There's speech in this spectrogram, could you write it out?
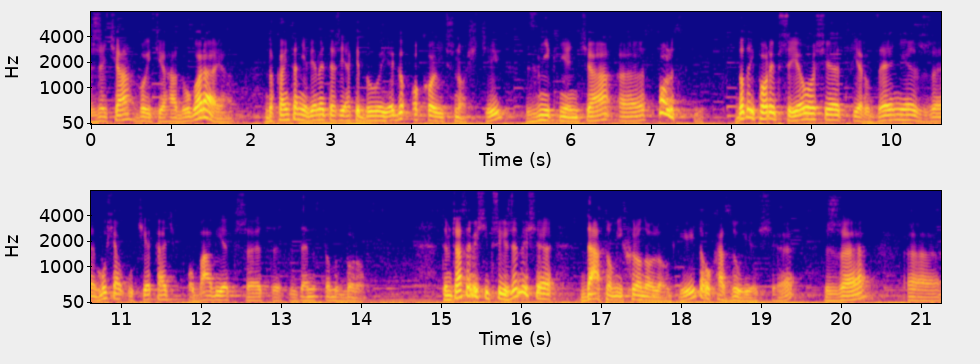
życia Wojciecha Długoraja. Do końca nie wiemy też, jakie były jego okoliczności zniknięcia e, z Polski. Do tej pory przyjęło się twierdzenie, że musiał uciekać w obawie przed zemstą zborowską. Tymczasem, jeśli przyjrzymy się datom i chronologii, to okazuje się, że e,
